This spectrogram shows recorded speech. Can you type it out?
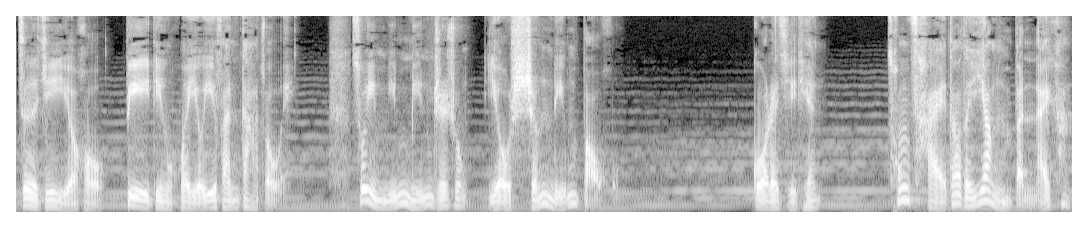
自己以后必定会有一番大作为，所以冥冥之中有神灵保护。过了几天。从采到的样本来看，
